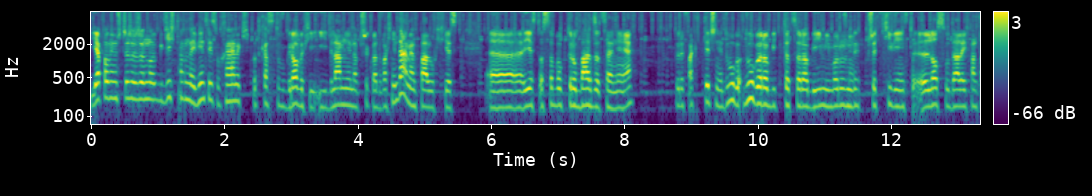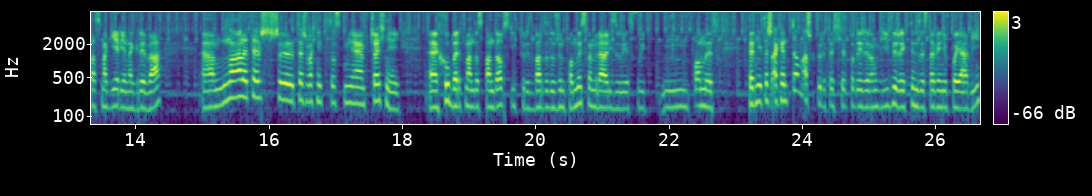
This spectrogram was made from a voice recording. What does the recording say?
Ja powiem szczerze, że no gdzieś tam najwięcej słuchałem jakichś podcastów growych i, i dla mnie na przykład właśnie Damian Paluch jest, e, jest osobą, którą bardzo cenię, który faktycznie długo, długo robi to, co robi, mimo różnych przeciwieństw losu dalej fantasmagierię nagrywa. No ale też, też właśnie to, co wspomniałem wcześniej, e, Hubert Mandos-Pandowski, który z bardzo dużym pomysłem realizuje swój mm, pomysł. Pewnie też agent Tomasz, który też się podejrzewam gdzieś wyżej w tym zestawieniu pojawi.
